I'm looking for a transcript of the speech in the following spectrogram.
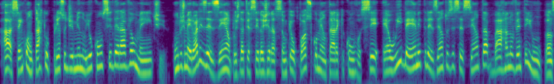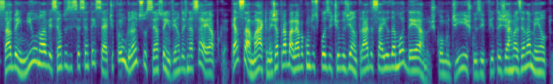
Ah, sem contar que o preço diminuiu consideravelmente. Um dos melhores exemplos da terceira geração que eu posso comentar aqui com você é o IBM 360-91, lançado em 1967 e foi um grande sucesso em vendas nessa época. Essa máquina já trabalhava com dispositivos de entrada e saída modernos, como discos e fitas de armazenamento,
